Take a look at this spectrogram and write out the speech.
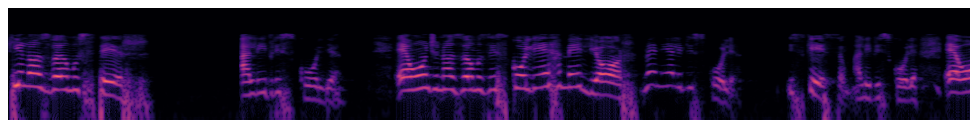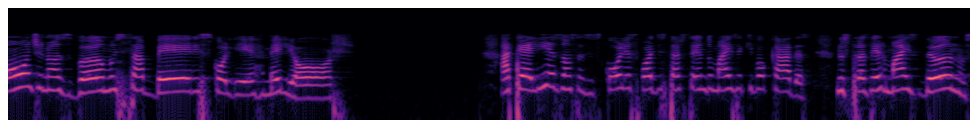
que nós vamos ter a livre escolha. É onde nós vamos escolher melhor. Não é nem a livre escolha. Esqueçam a livre escolha. É onde nós vamos saber escolher melhor. Até ali as nossas escolhas podem estar sendo mais equivocadas, nos trazer mais danos.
